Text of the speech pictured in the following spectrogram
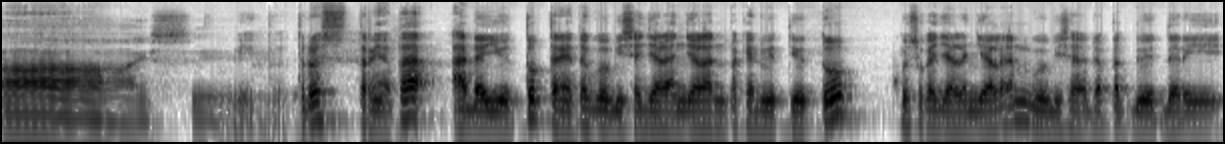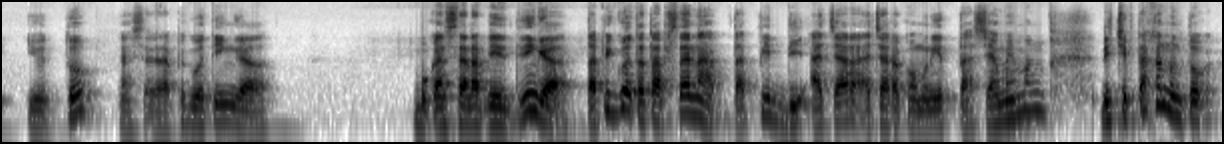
Ah, I see. gitu. Terus ternyata ada YouTube ternyata gue bisa jalan-jalan pakai duit YouTube. Gue suka jalan-jalan gue bisa dapat duit dari YouTube. Nah stand upnya gue tinggal. Bukan stand up jadi tinggal tapi gue tetap stand up tapi di acara-acara komunitas yang memang diciptakan untuk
